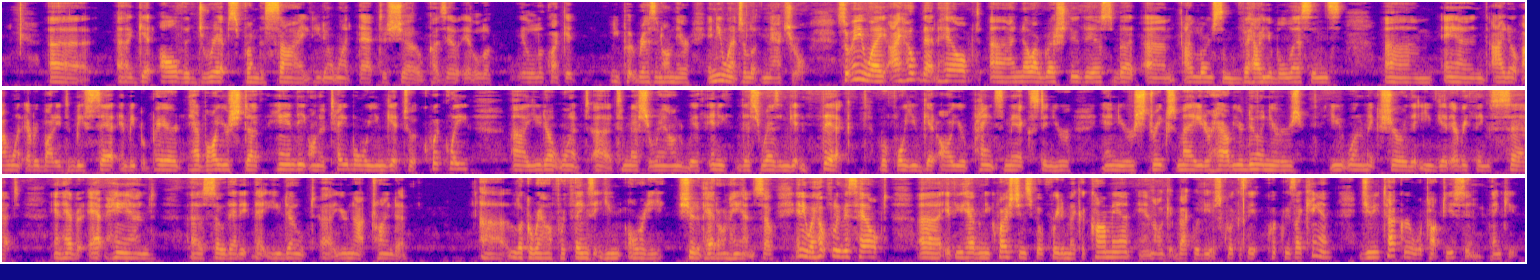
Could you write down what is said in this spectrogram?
uh, uh, get all the drips from the side. You don't want that to show because it, it'll look, it'll look like it you put resin on there and you want it to look natural. So anyway, I hope that helped. Uh, I know I rushed through this, but um, I learned some valuable lessons. Um, and I don't, I want everybody to be set and be prepared. Have all your stuff handy on a table where you can get to it quickly. Uh, you don't want uh, to mess around with any this resin getting thick before you get all your paints mixed and your and your streaks made or however you're doing yours you want to make sure that you get everything set and have it at hand uh, so that it, that you don't uh, you're not trying to uh, look around for things that you already should have had on hand. So anyway, hopefully this helped. Uh, if you have any questions, feel free to make a comment, and I'll get back with you as quick as quickly as I can. Judy Tucker. We'll talk to you soon. Thank you.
